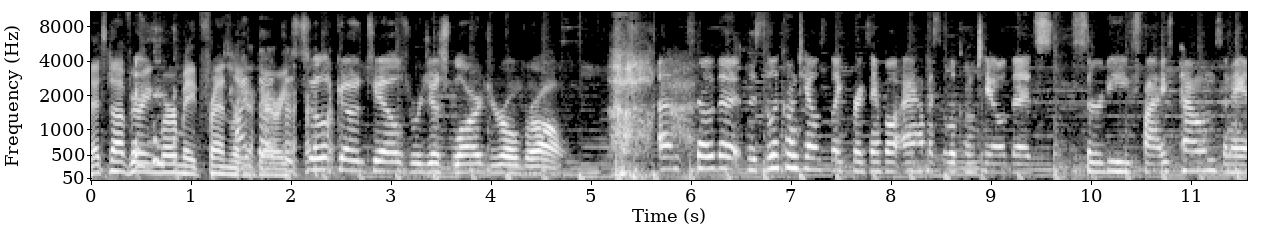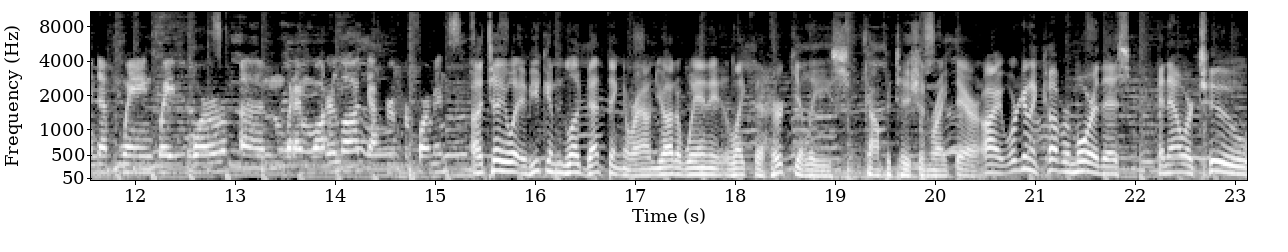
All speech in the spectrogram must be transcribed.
That's not very mermaid friendly, I Barry. the silicone tails were just larger overall. Um, so the, the silicone tails, like for example, I have a silicone tail that's 35 pounds, and I end up weighing way more um, when I'm waterlogged after a performance. I tell you what, if you can lug that thing around, you ought to win it like the Hercules competition right there. All right, we're going to cover more of this in hour two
